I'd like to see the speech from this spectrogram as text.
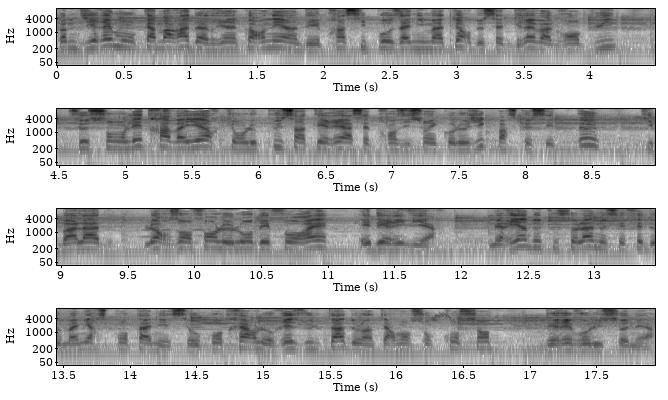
Comme dirait mon camarade Adrien Cornet, un des principaux animateurs de cette grève à Grand Puy, ce sont les travailleurs qui ont le plus intérêt à cette transition écologique parce que c'est eux qui baladent leurs enfants le long des forêts et des rivières. Mais rien de tout cela ne s'est fait de manière spontanée. C'est au contraire le résultat de l'intervention consciente des révolutionnaires.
